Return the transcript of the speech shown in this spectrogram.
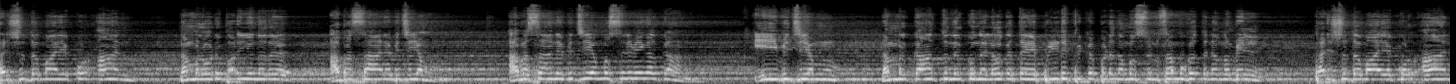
പരിശുദ്ധമായ ഖുർആൻ നമ്മളോട് പറയുന്നത് അവസാന വിജയം. അവസാന വിജയം മുസ്ലിമീങ്ങൾക്കാണ്. ഈ വിജയം നമ്മൾ കാത്തു നിൽക്കുന്ന ലോകത്തെ പീഡിപ്പിക്കപ്പെടുന്ന മുസ്ലിം സമൂഹത്തിന് മുമ്പിൽ പരിശുദ്ധമായ ഖുർആൻ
